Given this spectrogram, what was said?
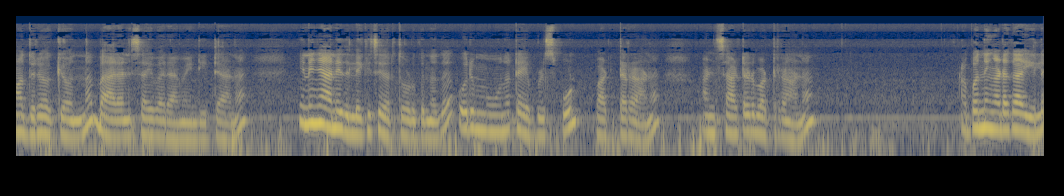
മധുരമൊക്കെ ഒന്ന് ബാലൻസായി വരാൻ വേണ്ടിയിട്ടാണ്. ഇനി ഞാൻ ഇതിലേക്ക് ചേർത്ത് കൊടുക്കുന്നത് ഒരു മൂന്ന് ടേബിൾ സ്പൂൺ ബട്ടറാണ് അൺസാൾട്ടഡ് ബട്ടറാണ് അപ്പോൾ നിങ്ങളുടെ കയ്യിൽ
